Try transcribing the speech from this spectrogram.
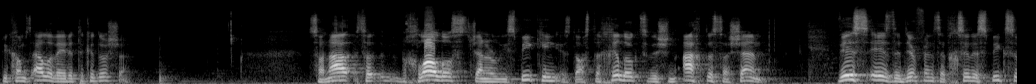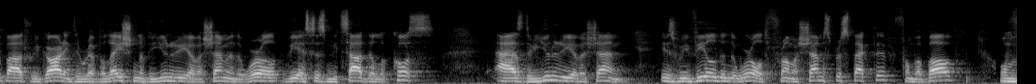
becomes elevated to kedusha. So now, so B'chlalus, generally speaking, is das the chiluk zwischen Achdus Hashem. This is the difference that Chassidus speaks about regarding the revelation of the unity of Hashem in the world, says mitzad delokos, as the unity of Hashem is revealed in the world from Hashem's perspective, from above, um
